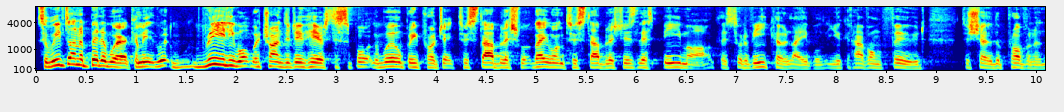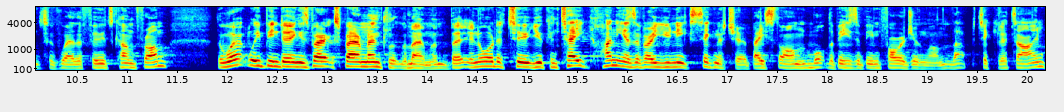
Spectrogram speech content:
So we've done a bit of work. I mean, really what we're trying to do here is to support the WorldBee project to establish what they want to establish is this B mark, this sort of eco label that you could have on food to show the provenance of where the foods come from. The work we've been doing is very experimental at the moment, but in order to, you can take honey as a very unique signature based on what the bees have been foraging on at that particular time.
